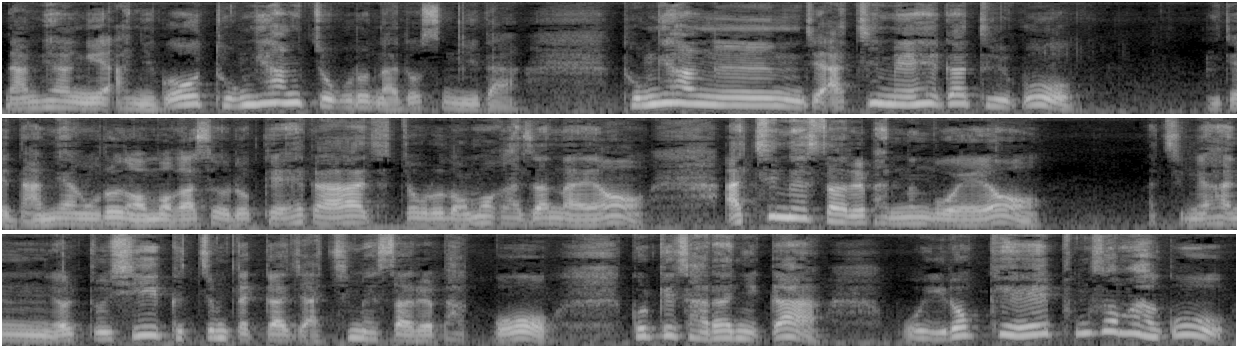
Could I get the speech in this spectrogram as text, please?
남향이 아니고 동향 쪽으로 놔뒀습니다. 동향은 이제 아침에 해가 들고 이제 남향으로 넘어가서 이렇게 해가 저쪽으로 넘어가잖아요. 아침 햇살을 받는 거예요. 아침에 한 12시 그쯤 때까지 아침 햇살을 받고 그렇게 자라니까 뭐 이렇게 풍성하고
